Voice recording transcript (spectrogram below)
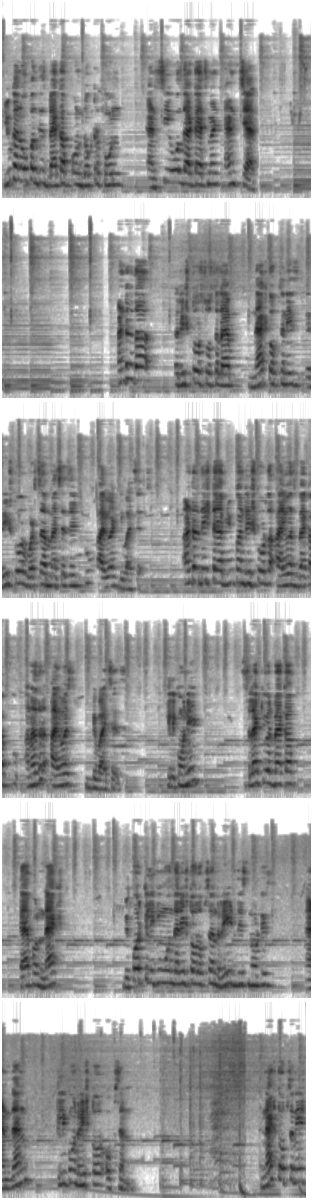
You can open this backup on Dr.Fone and see all the attachment and chat. Under the Restore Social app, next option is Restore WhatsApp messages to iOS devices. Under this tab, you can restore the iOS backup to another iOS devices. Click on it, select your backup, tap on next. Before clicking on the restore option, read this notice and then click on restore option. Next option is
